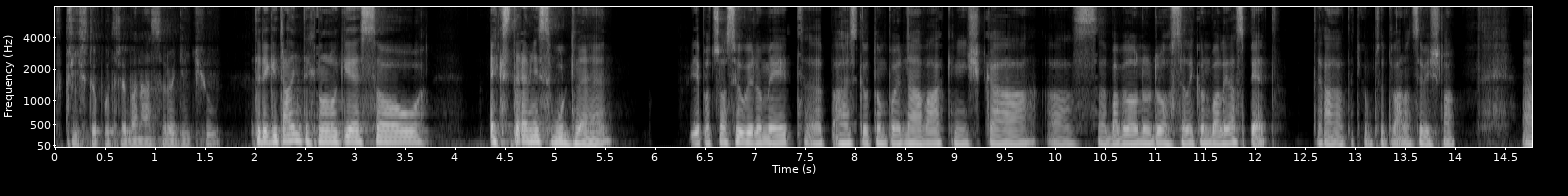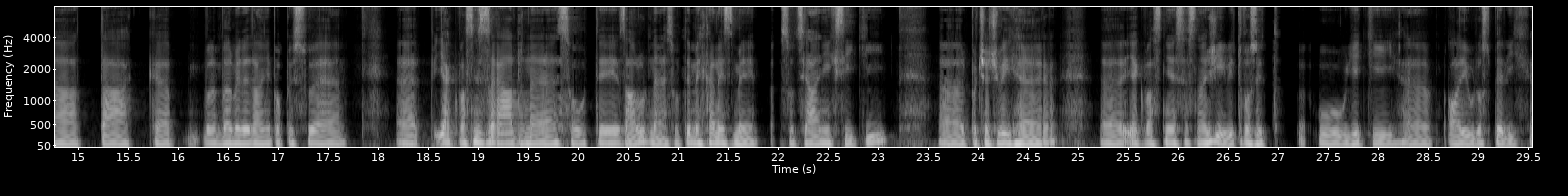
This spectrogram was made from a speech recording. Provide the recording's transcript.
v přístupu třeba nás rodičů? Ty digitální technologie jsou extrémně svůdné. Je potřeba si uvědomit, eh, a hezky o tom pojednává knížka eh, z Babylonu do Silicon Valley a zpět, která teď před Vánoci vyšla, tak velmi detailně popisuje, eh, jak vlastně zrádné jsou ty záludné, jsou ty mechanismy sociálních sítí, eh, počítačových her, eh, jak vlastně se snaží vytvořit u dětí, ale i u dospělých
